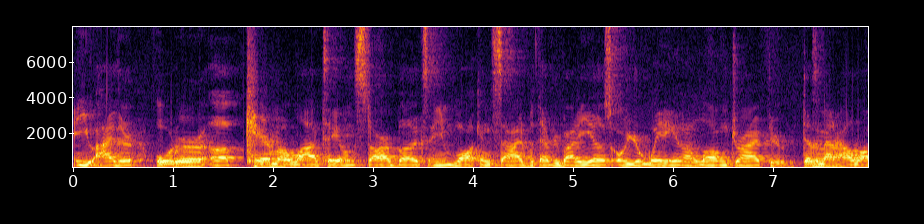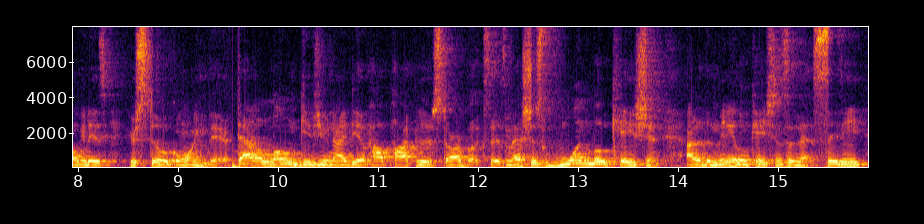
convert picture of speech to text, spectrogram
and you either order a caramel latte on Starbucks and you walk inside with everybody else or you're waiting in a long drive through. Doesn't matter how long it is, you're still going there. That alone gives you an idea of how popular Starbucks is. And that's just one location out of the many locations in that city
